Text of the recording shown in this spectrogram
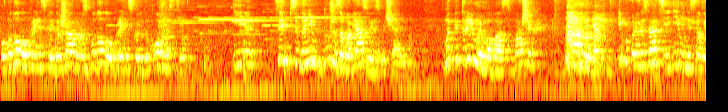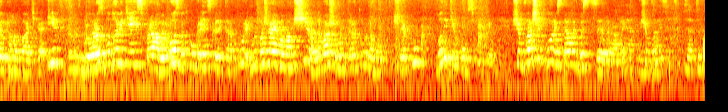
побудова української держави, розбудова української духовності. І цей псевдонім дуже зобов'язує, звичайно. Ми підтримуємо вас в ваших прагненнях і популяризації імені славетного батька, і в розбудові тієї справи, в розвитку української літератури. І ми бажаємо вам щиро на вашому літературному шляху великих успіхів, щоб ваші твори стали бестселерами, щоб вони за таку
